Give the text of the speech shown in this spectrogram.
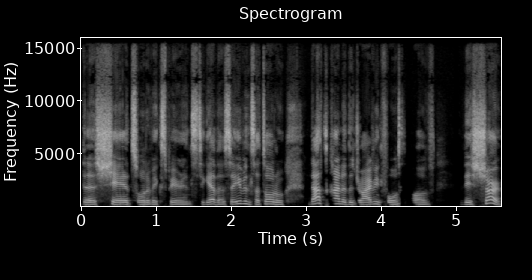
the shared sort of experience together. So even Satoru that's kind of the driving force of this show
